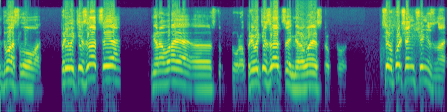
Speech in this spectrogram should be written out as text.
два слова. Приватизация, мировая э, структура. Приватизация, мировая структура. Все, больше они ничего не знают.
